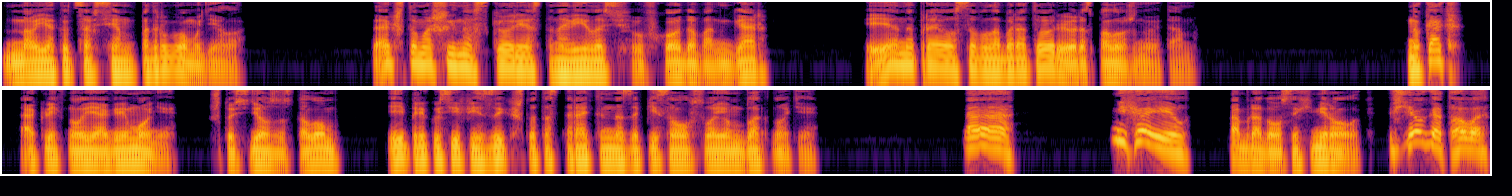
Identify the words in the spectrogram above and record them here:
Но я тут совсем по другому делу. Так что машина вскоре остановилась у входа в ангар, и я направился в лабораторию, расположенную там. «Ну как?» — окликнул я Агримони, что сидел за столом и, прикусив язык, что-то старательно записывал в своем блокноте. «А, Михаил!» — обрадовался химеролог. «Все готово».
